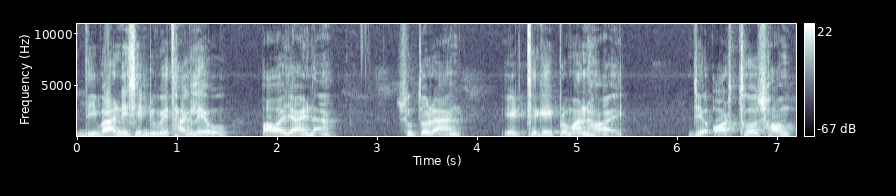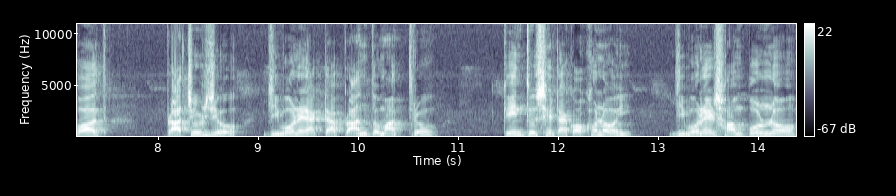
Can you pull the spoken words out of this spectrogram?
দিবানিশি ডুবে থাকলেও পাওয়া যায় না। সুতরাং এর থেকেই প্রমাণ হয় যে অর্থ, সম্পদ, প্রাচুর্য জীবনের একটা প্রান্ত মাত্র। কিন্তু সেটা কখনোই জীবনের সম্পূর্ণ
